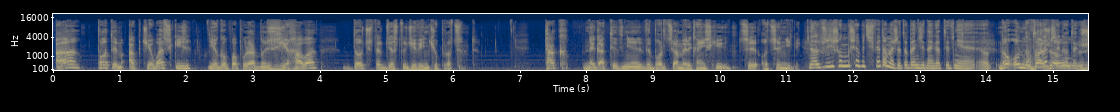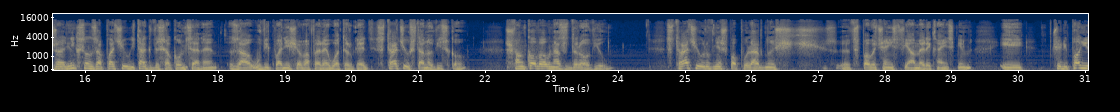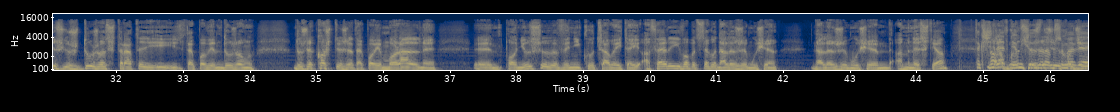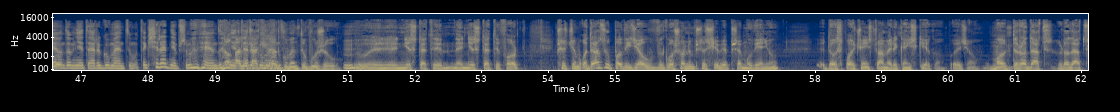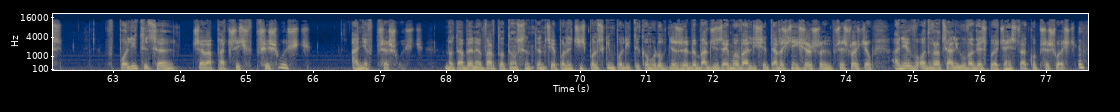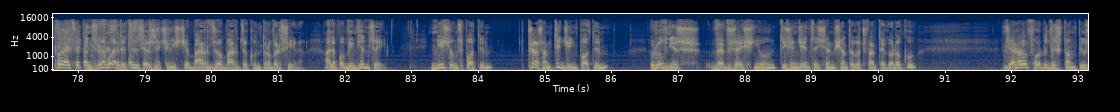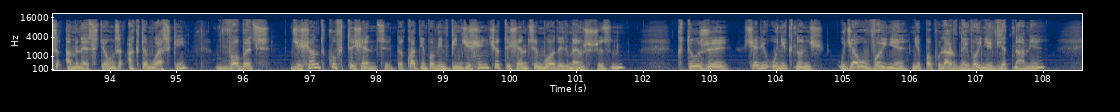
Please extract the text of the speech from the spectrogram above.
A po tym akcie łaski jego popularność zjechała do 49%. Tak negatywnie wyborcy amerykańscy ocenili. No ale przecież on musiał być świadomy, że to będzie negatywnie. No on no uważał, tak że zrobił? Nixon zapłacił i tak wysoką cenę za uwikłanie się w aferę Watergate, stracił stanowisko, szwankował na zdrowiu, stracił również popularność w społeczeństwie amerykańskim i czyli poniósł już dużo straty i, i tak powiem dużą, duże koszty, że tak powiem moralne poniósł w wyniku całej tej afery i wobec tego należy mu się należy mu się amnestia. Tak No, średnio gruncie przyznam, przemawiają chodziło- do mnie te argumenty. Tak średnio przemawiają do No, mnie ale te takich argumenty. Mhm. argumentów użył y, niestety, niestety Ford. Przy czym od razu powiedział w wygłoszonym przez siebie przemówieniu do społeczeństwa amerykańskiego, powiedział, "Moi rodacy, rodacy, w polityce trzeba patrzeć w przyszłość, a nie w przeszłość. Notabene warto tę sentencję polecić polskim politykom również, żeby bardziej zajmowali się teraźniejszością i przyszłością, a nie odwracali uwagę społeczeństwa ku przyszłości. Polecę pan Więc to była decyzja Pastuszek. rzeczywiście bardzo, bardzo kontrowersyjna. Ale powiem więcej. Miesiąc po tym, przepraszam, tydzień po tym, również we wrześniu 1974 roku, Gerald Ford wystąpił z amnestią, z aktem łaski wobec dziesiątków tysięcy, dokładnie powiem 50 tysięcy młodych mężczyzn, którzy chcieli uniknąć udziału w wojnie, niepopularnej wojnie w Wietnamie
